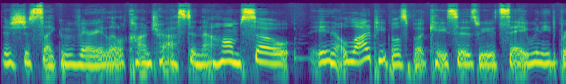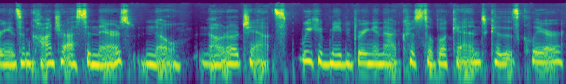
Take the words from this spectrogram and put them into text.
there's just like very little contrast in that home. So in a lot of people's bookcases, we would say we need to bring in some contrast in theirs. No, no, no chance. We could maybe bring in that crystal bookend because it's clear.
